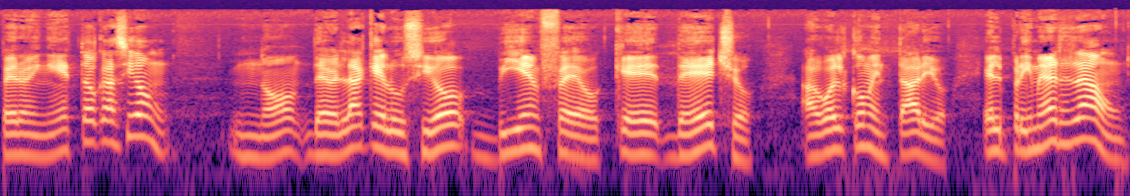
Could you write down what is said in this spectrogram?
Pero en esta ocasión, no, de verdad que lució bien feo. Que de hecho, hago el comentario el primer round,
